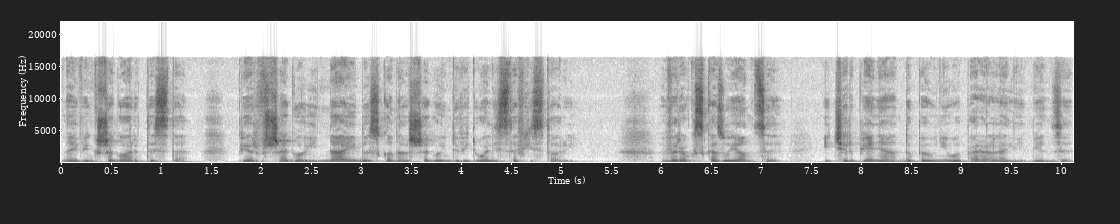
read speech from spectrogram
największego artystę, pierwszego i najdoskonalszego indywidualistę w historii. Wyrok skazujący i cierpienia dopełniły paraleli między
